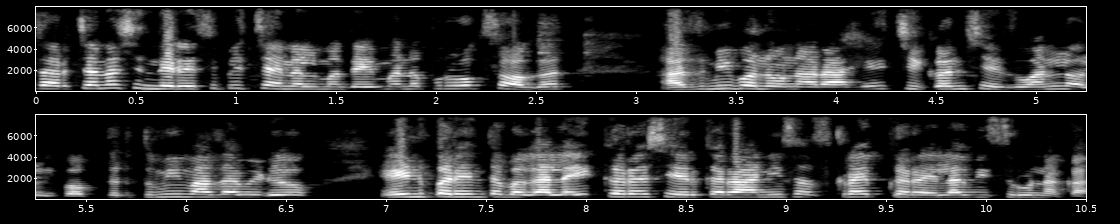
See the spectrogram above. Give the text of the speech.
तुमचं अर्चना शिंदे रेसिपी चॅनलमध्ये मनपूर्वक स्वागत. आज मी बनवणार आहे चिकन शेजवान लॉलीपॉप तर तुम्ही माझा व्हिडिओ एंड पर्यंत बघा लाईक करा शेअर करा आणि सबस्क्राईब करायला विसरू नका.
